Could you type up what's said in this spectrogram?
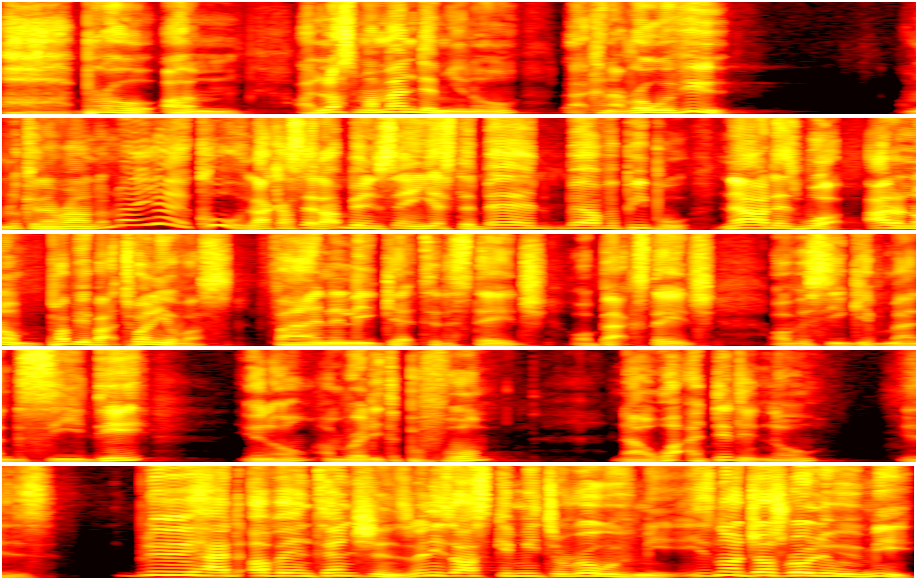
Oh, bro. Um, I lost my man, them. You know. Like, can I roll with you? I'm looking around. I'm like, yeah, cool. Like I said, I've been saying yes to bare, bare other people. Now there's what? I don't know, probably about 20 of us. Finally get to the stage or backstage. Obviously, give man the CD. You know, I'm ready to perform. Now, what I didn't know is Blue had other intentions. When he's asking me to roll with me, he's not just rolling with me.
